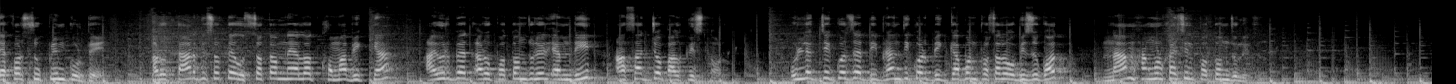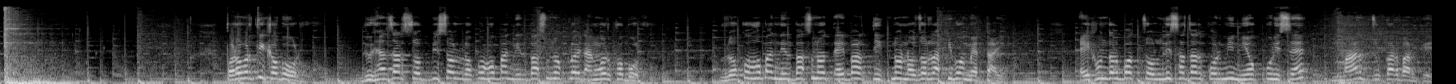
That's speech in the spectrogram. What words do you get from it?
দেশৰ ছুপ্ৰিম কোৰ্টে। আৰু তাৰ পিছতে উচ্চতম ন্যায়ালয়ত ক্ষমা ভিক্ষা আয়ুৰ্বেদ আৰু পতঞ্জলিৰ এম ডি আচাৰ্য বালকৃষ্ণৰ। উল্লেখযোগ্য যে বিভ্ৰান্তিকৰ বিজ্ঞাপন প্ৰচাৰৰ অভিযোগত নাম সাঙুৰ খাইছিল পতঞ্জলিৰ। পৰৱৰ্তী খবৰ। দুহেজাৰ চৌব্বিছৰ লোকসভা নিৰ্বাচনক লৈ ডাঙৰ খবৰ। লোকসভা নিৰ্বাচনত এইবাৰ তীক্ষ্ণ নজৰ ৰাখিব মেটাই। এই সন্দৰ্ভত চল্লিছ হাজাৰ কৰ্মী নিয়োগ কৰিছে মাৰ্ক জুকাৰবাৰ্গে।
